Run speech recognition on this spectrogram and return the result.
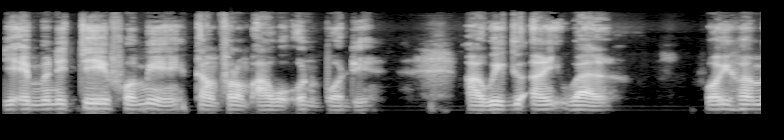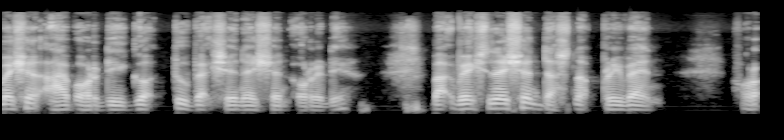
the immunity for me come from our own body uh, we uh, well for information i've already got two vaccination already but vaccination does not prevent for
